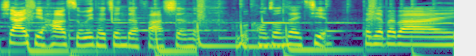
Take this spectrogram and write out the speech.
下一集哈 Sweet 真的发生了，我们空中再见，大家拜拜。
